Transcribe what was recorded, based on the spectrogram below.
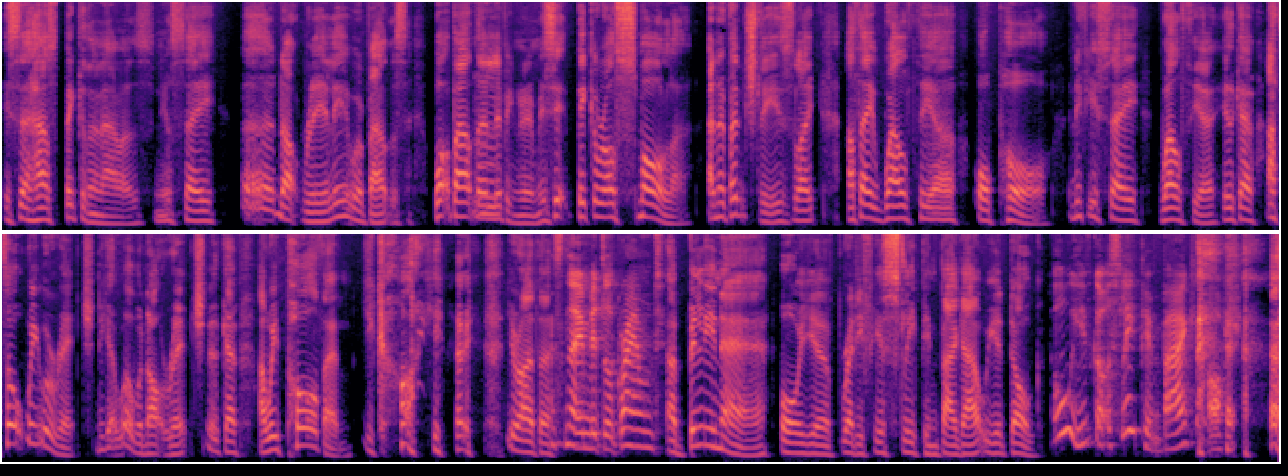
Is their house bigger than ours? And you'll say, uh, Not really. We're about the same. What about their living room? Is it bigger or smaller? And eventually he's like, Are they wealthier or poor? And if you say wealthier, he'll go, I thought we were rich. And you go, Well, we're not rich. And he'll go, Are we poor then? You can't, you know, you're either There's no middle ground. a billionaire or you're ready for your sleeping bag out with your dog. Oh, you've got a sleeping bag. Gosh.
